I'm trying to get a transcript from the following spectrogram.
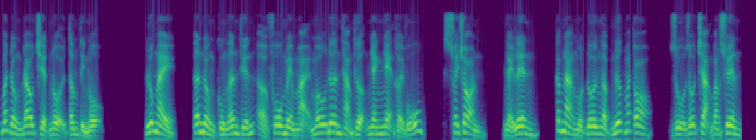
bất đồng đau triệt nội tâm tỉnh ngộ. Lúc này, ân đồng cùng ân thiến ở phô mềm mại mâu đơn thảm thượng nhanh nhẹn khởi vũ, xoay tròn, nhảy lên, các nàng một đôi ngập nước mắt to, dù dỗ chạm băng xuyên.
